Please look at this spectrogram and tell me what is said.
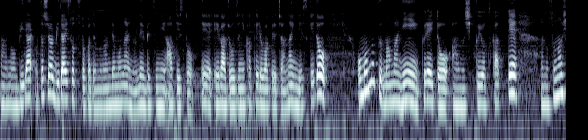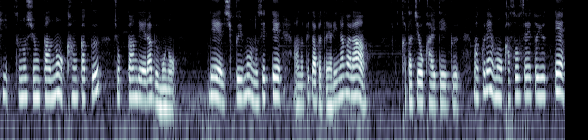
あの美大私は美大卒とかでも何でもないので別にアーティストで絵が上手に描けるわけじゃないんですけど赴くままにクレイとあの漆喰を使ってあのその日その瞬間の感覚直感で選ぶもので漆喰も乗せてあのペタペタやりながら形を変えていく、まあ、クレーも可塑性といって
